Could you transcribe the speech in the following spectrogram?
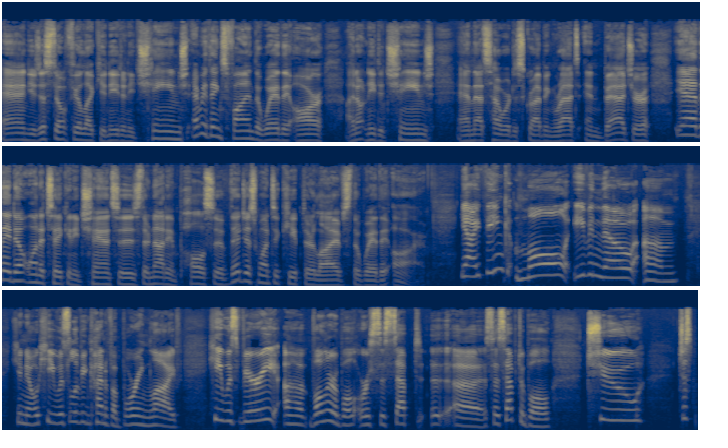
and you just don't feel like you need any change. Everything's fine the way they are. I don't need to change. And that's how we're describing Rat and Badger. Yeah, they don't want to take any chances. They're not impulsive. They just want to keep their lives the way they are. Yeah, I think Mole, even though, um, you know, he was living kind of a boring life, he was very uh, vulnerable or suscept uh, susceptible to just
